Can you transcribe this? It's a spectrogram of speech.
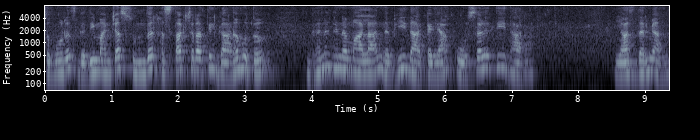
समोरच गदिमांच्या सुंदर हस्ताक्षरातील गाणं होतं. घन घन माला नभी दाटल्या कोसळती धारा. याच दरम्यान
